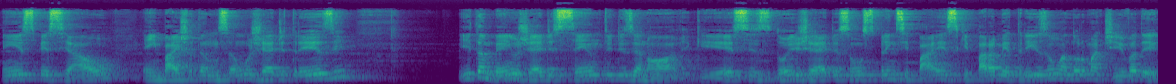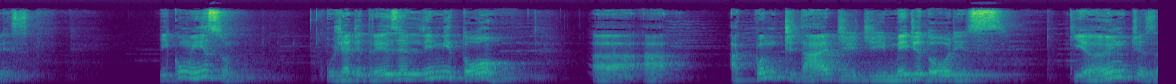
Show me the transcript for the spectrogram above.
em especial em baixa tensão o GED 13 e também o GED 119, que esses dois GEDs são os principais que parametrizam a normativa deles. E com isso, o GED 13 limitou a, a, a quantidade de medidores que antes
